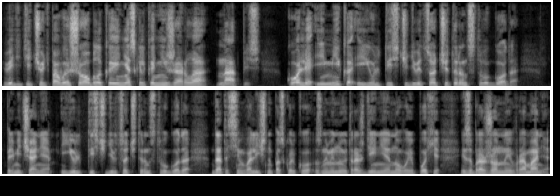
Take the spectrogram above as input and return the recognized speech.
видите чуть повыше облака и несколько ниже орла. Надпись «Коля и Мика, июль 1914 года». Примечание. Июль 1914 года. Дата символична, поскольку знаменует рождение новой эпохи, изображенной в романе.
